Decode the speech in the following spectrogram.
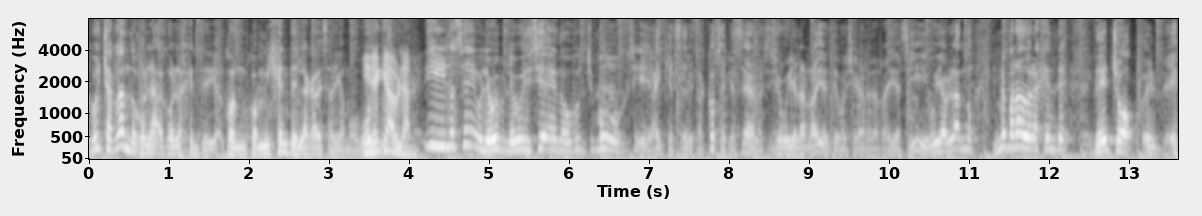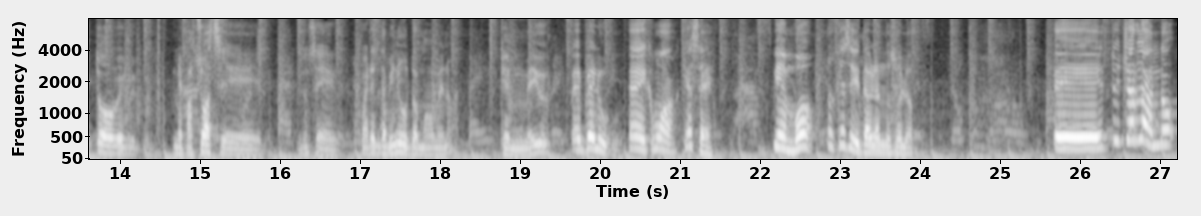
voy, charlando con la, con la gente, con, con mi gente en la cabeza, digamos. ¿Y de qué hablan? Y no sé, le voy, le voy diciendo, vos, sí, hay que hacer estas cosas, hay que hacerlas. Si yo voy a la radio, tengo que llegar a la radio así, y voy hablando. Y me ha parado la gente. De hecho, eh, esto eh, me pasó hace, no sé, 40 minutos más o menos. Que me digo, hey, Pelu, hey, ¿cómo va? ¿Qué haces? Bien, vos. No, ¿qué haces que está hablando solo? Eh, estoy charlando.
